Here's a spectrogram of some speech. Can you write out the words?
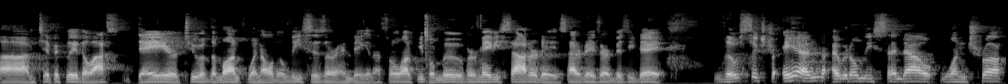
Um, typically, the last day or two of the month when all the leases are ending, and that's when a lot of people move, or maybe Saturdays. Saturdays are a busy day those six tr- and i would only send out one truck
